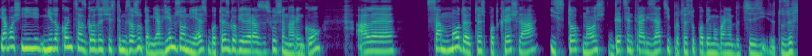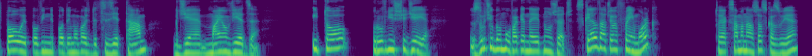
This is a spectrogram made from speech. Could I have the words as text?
Ja właśnie nie, do końca zgodzę się z tym zarzutem. Ja wiem, że on jest, bo też go wiele razy słyszę na rynku, ale sam model też podkreśla istotność decentralizacji procesu podejmowania decyzji, że to zespoły powinny podejmować decyzje tam, gdzie mają wiedzę. I to również się dzieje. Zwróciłbym uwagę na jedną rzecz. Scaled Agile Framework to, jak sama nazwa wskazuje,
